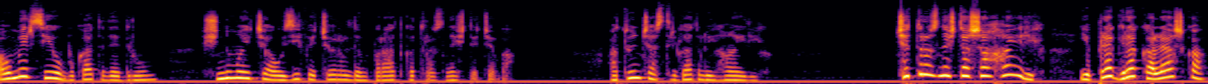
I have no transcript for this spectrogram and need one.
Au mers ei o bucată de drum și numai ce auzi feciorul de împărat că trosnește ceva. Atunci a strigat lui Heinrich. Ce trosnește așa, Heinrich? E prea grea caleașca?"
